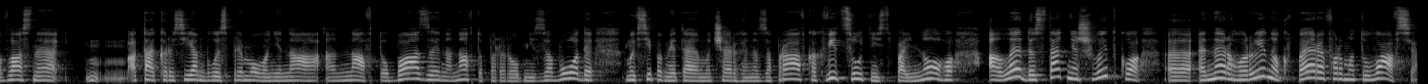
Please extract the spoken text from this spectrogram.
власне, атаки росіян були спрямовані на нафтобази, на нафтопереробні заводи. Ми всі пам'ятаємо черги на заправках, відсутність пального, але достатньо швидко е, енергоринок переформатувався,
